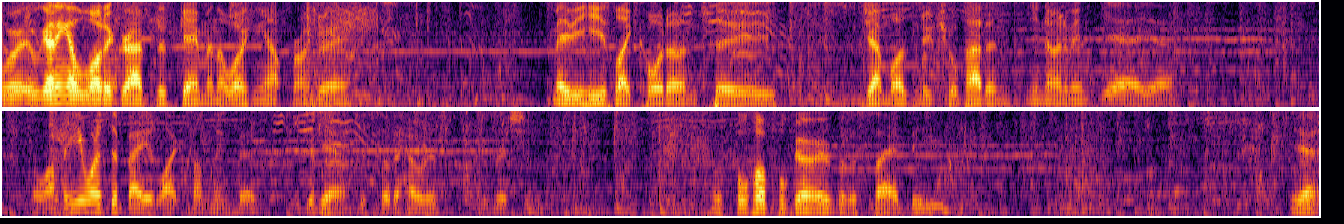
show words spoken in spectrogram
we're, we're getting a lot of grabs this game, and they're working out for Andre. Maybe he's like caught on to Jamwa's neutral pattern. You know what I mean? Yeah, yeah. Well, I think he wanted to bait like something, but he just Yeah. just sort of held his position. The full hop will go over the side B. Yeah.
